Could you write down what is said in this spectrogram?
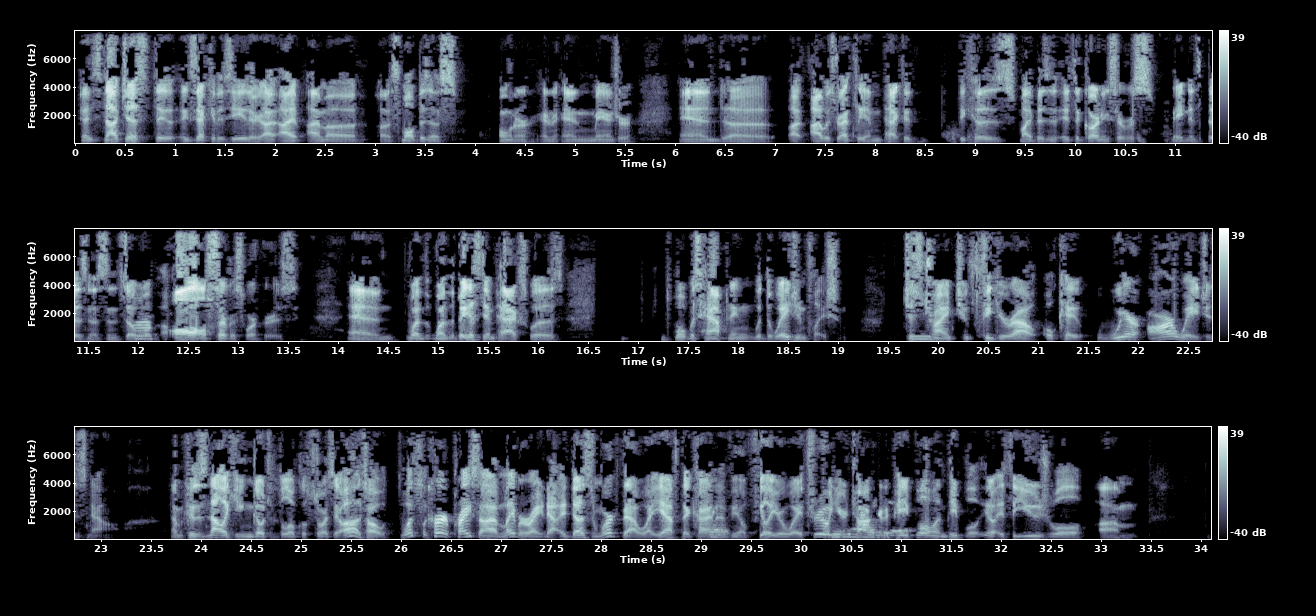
And it's not just the executives either. I, am a, a small business owner and, and manager. And, uh, I, I, was directly impacted because my business, it's a gardening service maintenance business. And so uh-huh. all service workers. And one, one of the biggest impacts was what was happening with the wage inflation. Just mm-hmm. trying to figure out, okay, where are wages now? And because it's not like you can go to the local store and say, oh, so what's the current price on labor right now? It doesn't work that way. You have to kind right. of, you know, feel your way through and you're talking to people and people, you know, it's the usual, um,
